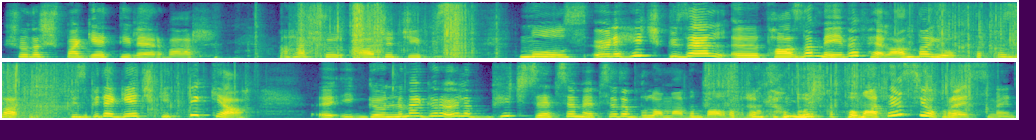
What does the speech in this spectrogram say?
Şurada spagettiler var. Aha şu acı cips. Muz. Öyle hiç güzel e, fazla meyve falan da yoktu kızlar. Biz bir de geç gittik ya. E, gönlüme göre öyle hiç zepse mepse de bulamadım ballıcandan başka. Domates yok resmen.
